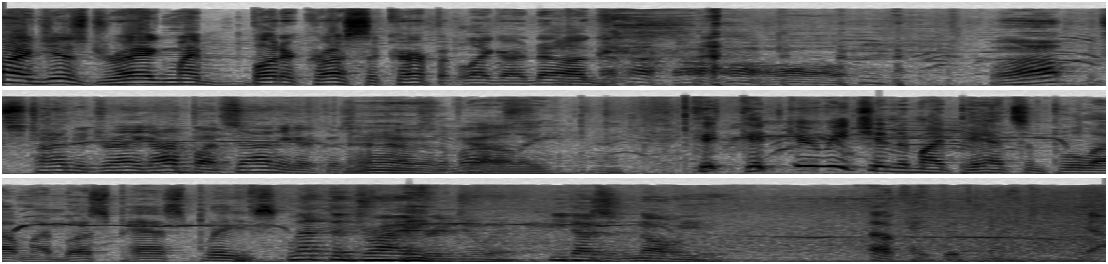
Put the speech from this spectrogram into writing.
I just dragged my butt across the carpet like our dog. Well, it's time to drag our butts out of here because here comes Oh, the bus. golly. Could, could you reach into my pants and pull out my bus pass, please? Let the driver do it. He doesn't know you. Okay, good point. Yeah.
